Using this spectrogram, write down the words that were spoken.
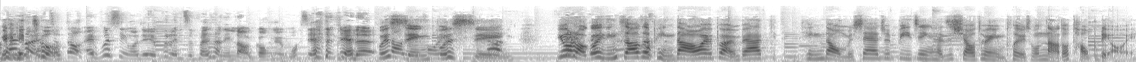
没错，主动。哎，不行，我觉得也不能只分享你老公。哎，我现在觉得 不行不行，因为我老公已经知道这频道了，万一不小心被他听到，我们现在就毕竟还是 shelter in place，说哪都逃不了。哎，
